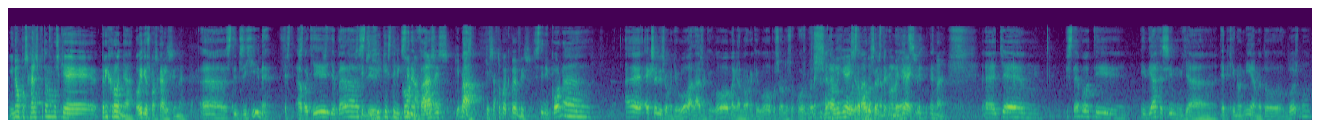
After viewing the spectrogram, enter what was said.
Είναι ο Πασχάλης που ήταν όμως και πριν χρόνια. Ο ίδιος Πασχάλης είναι. Ε, στην ψυχή είναι. Στη... Από εκεί και πέρα. Στην ψυχή και στην εικόνα. Βάζεις και, και σε αυτό που εκπέμπεις. Στην εικόνα ε, εξελίσσομαι κι εγώ, αλλάζω κι εγώ, μεγαλώνω κι εγώ όπως όλος ο κόσμος. Στην τεχνολογία είσαι πάντως, στην τεχνολογία είσαι. ναι. ε, και πιστεύω ότι η διάθεσή μου για επικοινωνία με τον κόσμο,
